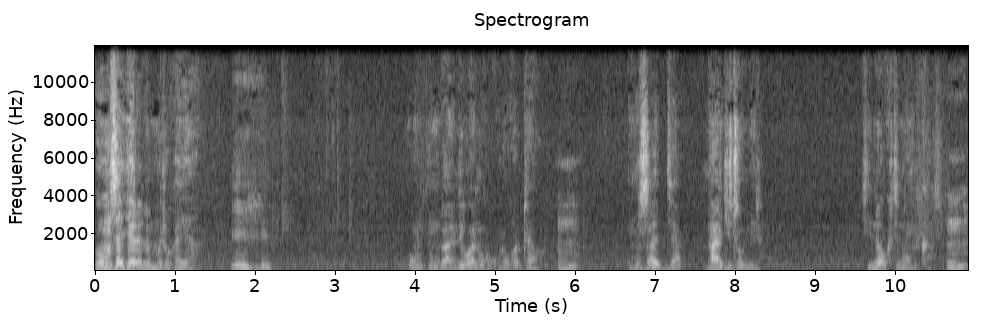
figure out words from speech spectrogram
omusajja alaba emmotoka yange Mhm. nga ndi wano kukulokotawa Mm. omusajja nagitomera kirina okutimanyika Mm.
